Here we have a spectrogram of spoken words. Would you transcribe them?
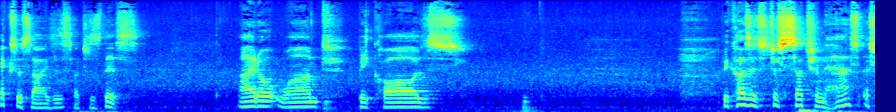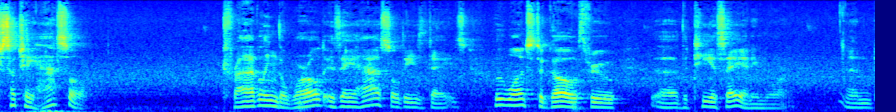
exercises such as this. I don't want because because it's just such an hass- such a hassle. Traveling the world is a hassle these days. Who wants to go through uh, the TSA anymore? And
